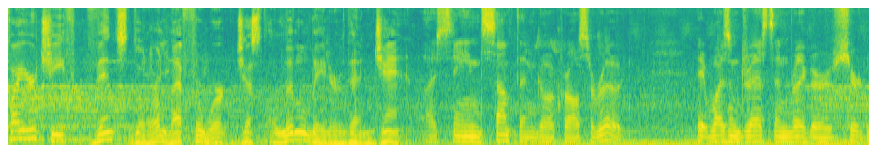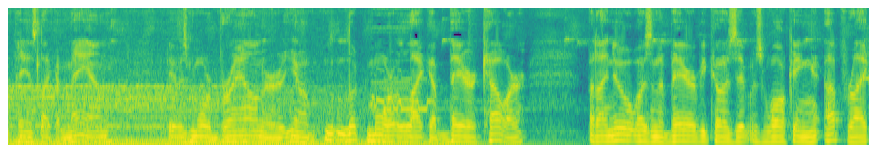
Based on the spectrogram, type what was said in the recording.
Fire Chief Vince Doerr left for work just a little later than Jan. I seen something go across the road. It wasn't dressed in regular shirt and pants like a man. It was more brown or, you know, looked more like a bear color. But I knew it wasn't a bear because it was walking upright.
